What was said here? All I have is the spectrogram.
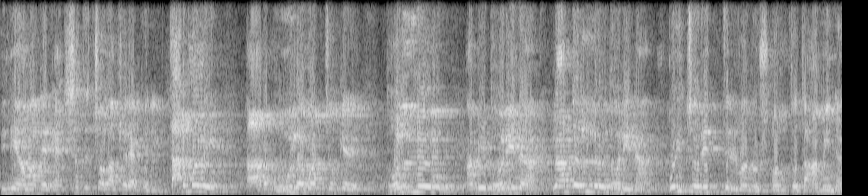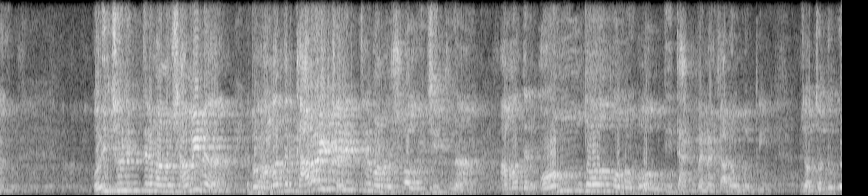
তিনি আমাদের একসাথে চলাফেরা করি। তার মানে তার ভুল আমার চোখে ধরলেও আমি ধরি না না ধরলেও ধরি না। ওই চরিত্রের মানুষ অন্তত আমি না। ওই চরিত্রের মানুষ আমি না, এবং আমাদের কারোই চরিত্রের মানুষ হওয়া উচিত না। আমাদের অন্ধ কোনো ভক্তি থাকবে না কারও প্রতি। যতটুকু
